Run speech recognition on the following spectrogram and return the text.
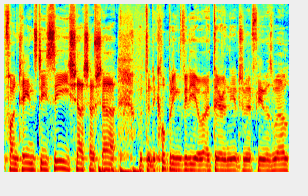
Fontaines DC, Sha Sha Sha, with an accompanying video out there in the internet view as well.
